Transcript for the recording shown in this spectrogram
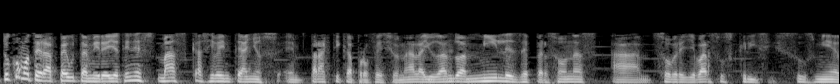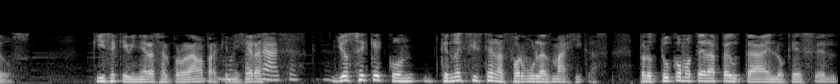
tú como terapeuta, Mireya, tienes más casi 20 años en práctica profesional ayudando a miles de personas a sobrellevar sus crisis, sus miedos. Quise que vinieras al programa para que me dijeras. gracias. Yo sé que, con, que no existen las fórmulas mágicas, pero tú como terapeuta en lo que es el-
